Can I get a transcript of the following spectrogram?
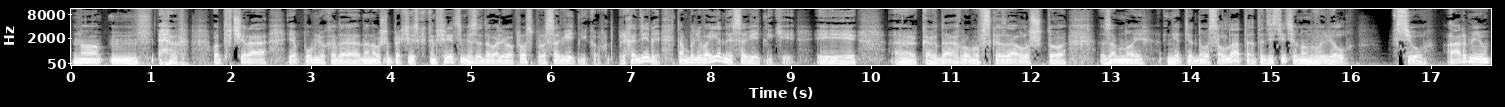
Но вот вчера, я помню, когда на научно-практической конференции мне задавали вопрос про советников. Вот приходили, там были военные советники, и э, когда Громов сказал, что за мной нет ни одного солдата, это действительно он вывел всю армию,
